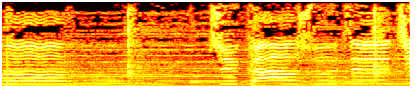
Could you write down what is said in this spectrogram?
么，只告诉自己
